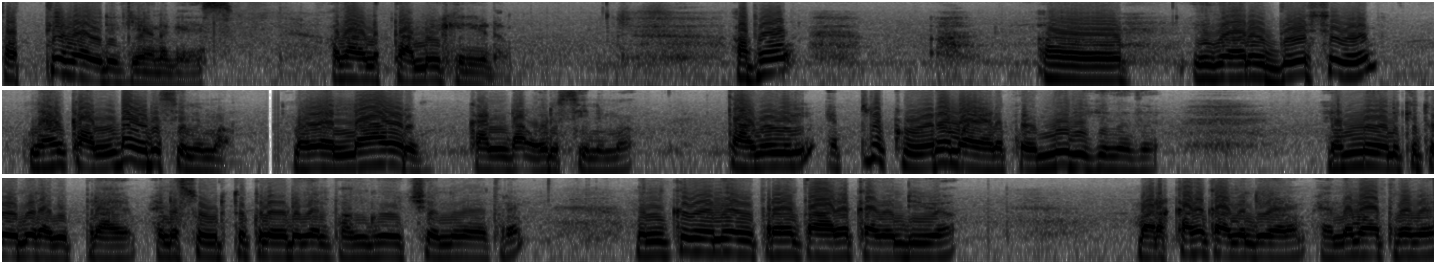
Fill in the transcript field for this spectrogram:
സത്യമായിരിക്കുകയാണ് ഗൈസ് അതാണ് തമിഴ് കിരീടം. അപ്പോൾ ഇത് ഞാൻ ഉദ്ദേശിച്ചത് ഞാൻ കണ്ട ഒരു സിനിമ നമ്മൾ എല്ലാവരും കണ്ട ഒരു സിനിമ തമിഴിൽ എത്ര ക്രൂരമായാണ് കൊന്നിരിക്കുന്നത് എന്ന് എനിക്ക് തോന്നിയൊരു അഭിപ്രായം എന്റെ സുഹൃത്തുക്കളോട് ഞാൻ പങ്കുവച്ചു എന്ന് മാത്രം. നിങ്ങൾക്ക് തോന്നിയ അഭിപ്രായം താഴെ കമന്റ് ചെയ്യുക. മറക്കാതെ കമന്റ് ചെയ്യണം. എന്നാൽ മാത്രമേ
